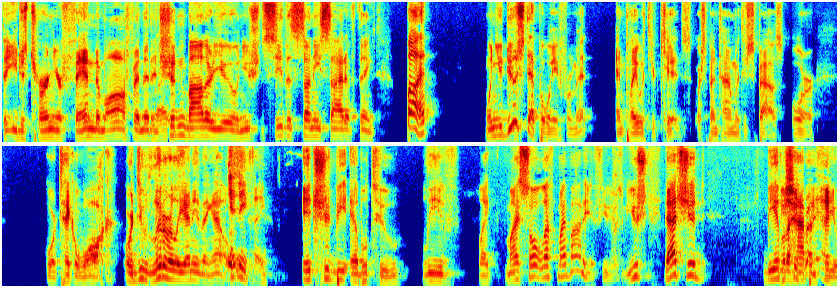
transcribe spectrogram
that you just turn your fandom off and that it Right. shouldn't bother you and you should see the sunny side of things. But when you do step away from it and play with your kids or spend time with your spouse or or take a walk or do literally anything else, anything. it should be able to leave like my soul left my body a few years. ago. You sh- that should be able You to happen re- for you.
